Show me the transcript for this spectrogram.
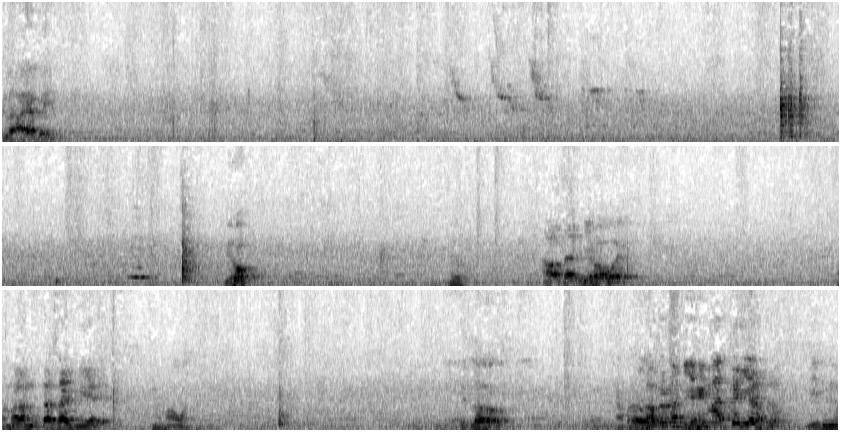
પેલા આયા ભાઈ. બેહો. આવો સાહેબ બેહો હોય અમારા મોટા સાહેબ બી આવે હા વાંધો નહીં. એટલે આપણે આપણે વાત કરીએ આપણે. બેહીને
